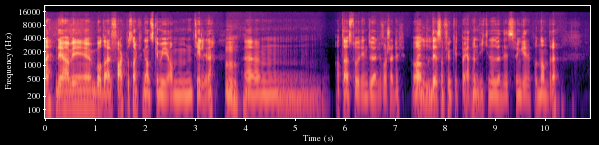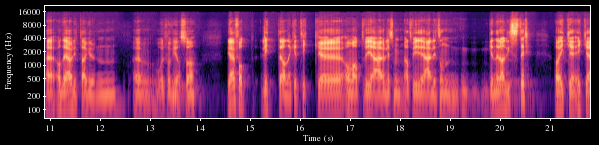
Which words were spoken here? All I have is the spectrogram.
Nei, det har vi både erfart og snakket ganske mye om tidligere. Um, at det er store individuelle forskjeller. Og at det som funket på én hund, ikke nødvendigvis fungerer på den andre. Uh, og det er jo litt av grunnen uh, hvorfor vi også Vi har jo fått litt kritikk uh, om at vi, er liksom, at vi er litt sånn generalister. Og ikke, ikke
